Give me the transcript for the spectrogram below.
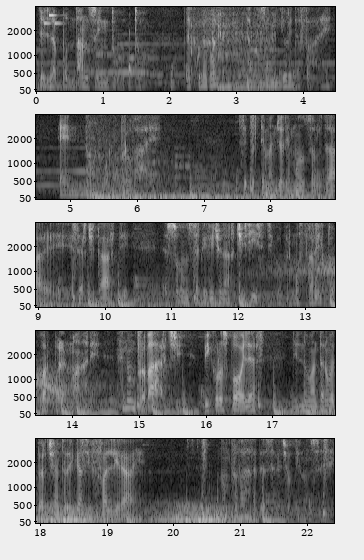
dell'abbondanza in tutto. Alcune volte la cosa migliore da fare è non provare. Se per te mangiare in modo salutare e esercitarti è solo un sacrificio narcisistico per mostrare il tuo corpo al mare. Non provarci. Piccolo spoiler, nel 99% dei casi fallirai. Non provare ad essere ciò che non sei.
